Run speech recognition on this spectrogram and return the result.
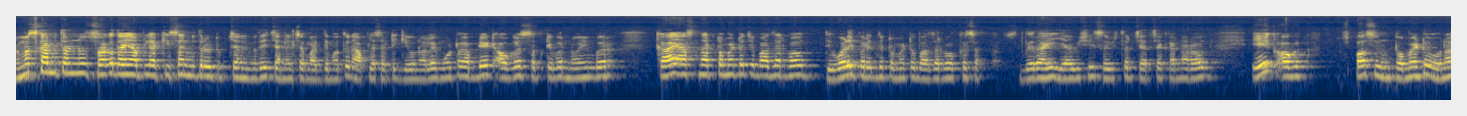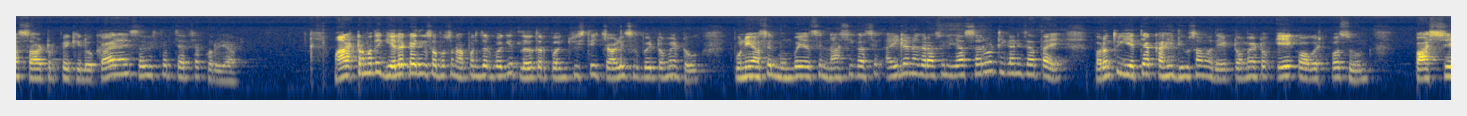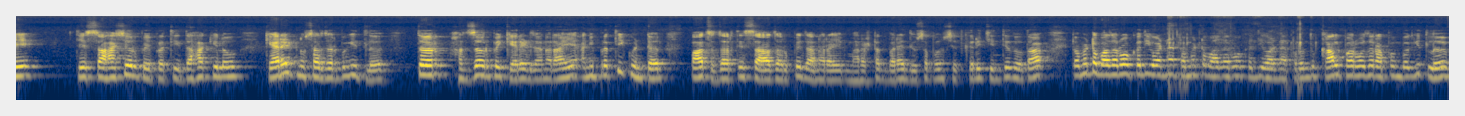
नमस्कार मित्रांनो स्वागत आहे आपल्या किसान मित्र यूट्यूब चॅनलमध्ये चॅनलच्या माध्यमातून आपल्यासाठी घेऊन आलोय मोठं अपडेट ऑगस्ट सप्टेंबर नोव्हेंबर. काय असणार टोमॅटोचे बाजारभाव? दिवाळीपर्यंत टोमॅटो बाजारभाव कसा दर आहे याविषयी सविस्तर चर्चा करणार आहोत. एक ऑगस्टपासून टोमॅटो होणार साठ रुपये किलो. काय आहे? सविस्तर चर्चा करूया. महाराष्ट्रामध्ये गेल्या काही दिवसापासून आपण जर बघितलं तर पंचवीस ते चाळीस रुपये टोमॅटो पुणे असेल मुंबई असेल नाशिक असेल अहिल्यानगर असेल या सर्व ठिकाणी जात आहे. परंतु येत्या काही दिवसामध्ये टोमॅटो एक ऑगस्टपासून पाचशे ते सहाशे रुपये प्रति दहा किलो कॅरेटनुसार जर बघितलं तर हजार रुपये कॅरेट जाणार आहे आणि प्रति क्विंटल पाच हजार ते सहा हजार रुपये जाणार आहे. महाराष्ट्रात बऱ्याच दिवसापासून शेतकरी चिंतित होता. टोमॅटो बाजारभाव कधी वाढणार? टोमॅटो बाजारभाव कधी वाढणार? परंतु काल परवा जर आपण बघितलं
